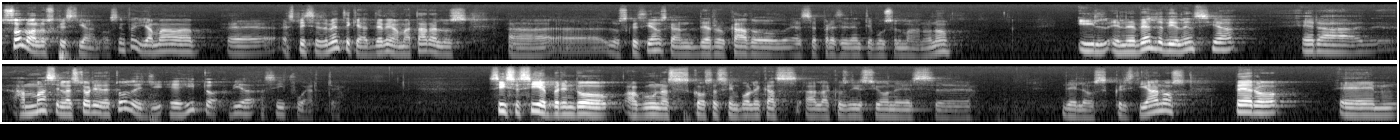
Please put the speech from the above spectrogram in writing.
solo a los cristianos. Entonces llamaba eh, especialmente que deben matar a los, los cristianos que han derrocado ese presidente musulmano, ¿no? Y el el nivel de violencia era jamás en la historia de todo Egi- Egipto había así fuerte. Sí, sí, sí, brindó algunas cosas simbólicas a las condiciones eh, de los cristianos, pero eh,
